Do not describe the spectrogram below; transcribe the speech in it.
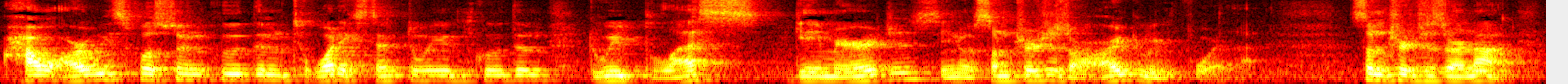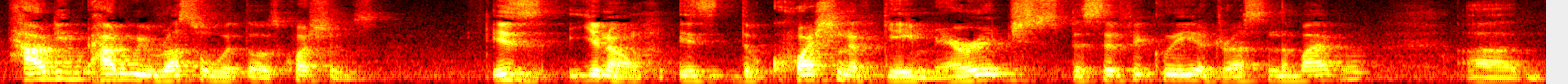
how are we supposed to include them? To what extent do we include them? Do we bless gay marriages? You know, some churches are arguing for that. Some churches are not. How do you, how do we wrestle with those questions? Is you know is the question of gay marriage specifically addressed in the Bible? Um,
